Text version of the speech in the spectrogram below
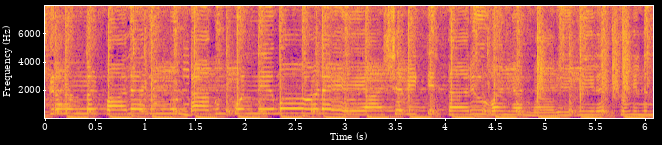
ആഗ്രഹങ്ങൾ പലതും ഉണ്ടാകും പൊന്നെ മോളെ. ആശ വിട്ടി തരുവാൻ ഞാൻ അരികിലെത്തും.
